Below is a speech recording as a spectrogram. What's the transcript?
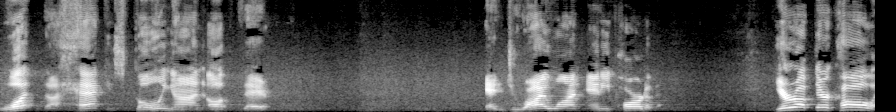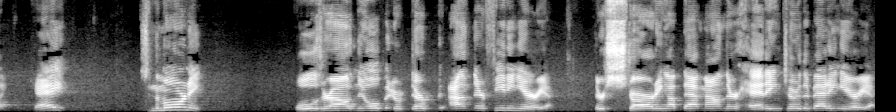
What the heck is going on up there? And do I want any part of it? You're up there calling, okay? It's in the morning. Bulls are out in the open, or they're out in their feeding area. They're starting up that mountain. They're heading to the bedding area.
